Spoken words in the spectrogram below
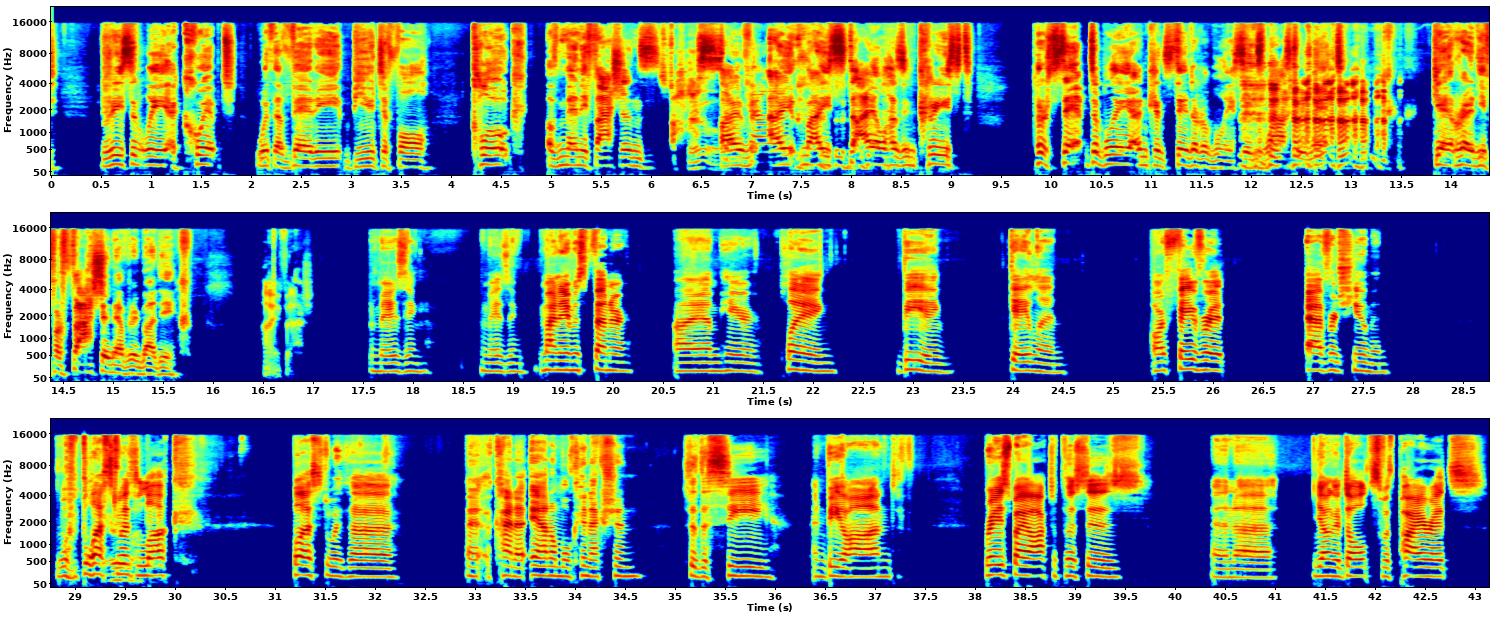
recently equipped with a very beautiful cloak of many fashions. True. I've, jealous. I, my style has increased perceptibly and considerably since last we met. Get ready for fashion, everybody. High fashion. Amazing. Amazing. My name is Fenner. I am here playing, being Galen, our favorite average human. We're blessed Very with lucky. luck, blessed with a, a kind of animal connection to the sea and beyond, raised by octopuses and uh, young adults with pirates.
